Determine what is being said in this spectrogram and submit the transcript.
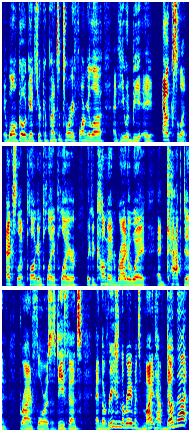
It won't go against their compensatory formula, and he would be a excellent, excellent plug and play player that could come in right away and captain Brian Flores' defense. And the reason the Ravens might have done that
